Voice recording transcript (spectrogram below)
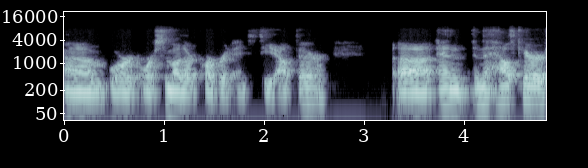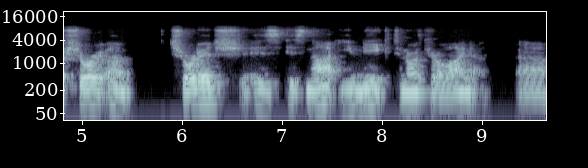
um, or or some other corporate entity out there. Uh, and and the healthcare short, uh, shortage is is not unique to North Carolina. Uh,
